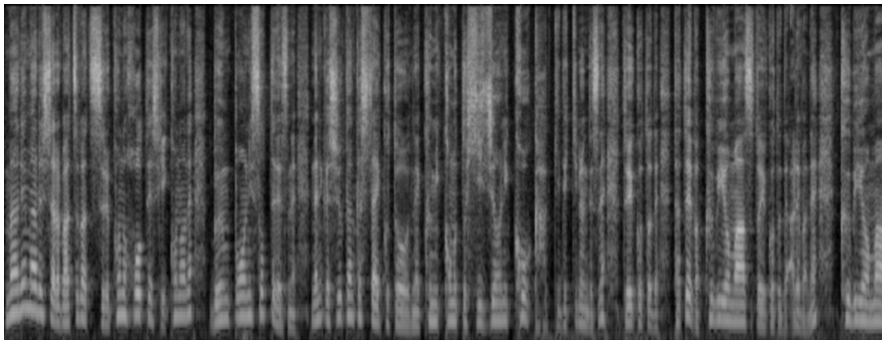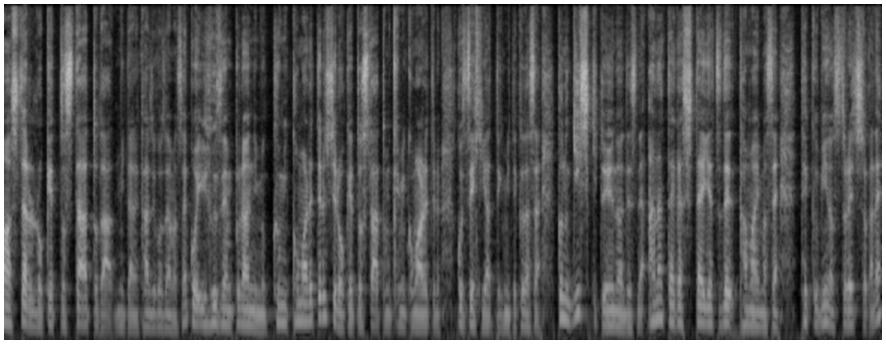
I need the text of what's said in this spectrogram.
〇〇したらバツバツする、この方程式、このね、文法に沿ってですね、何か習慣化したいことをね、組み込むと非常に効果発揮できるんですね。ということで、例えば首を回すということであればね、首を回したらロケットスタートだ、みたいな感じでございますね。これイフゼンプランにも組み込まれてるし、ロケットスタートも組み込まれてる。これぜひやってみてください。この儀式というのはですね、あなたがしたいやつで構いません。手首のストレッチとかね、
